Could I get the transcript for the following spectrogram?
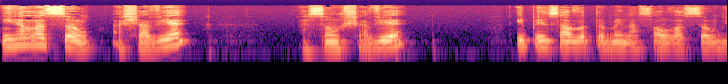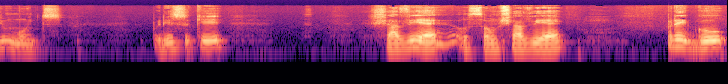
em relação a Xavier, a São Xavier, e pensava também na salvação de muitos. Por isso que Xavier, ou São Xavier, pregou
